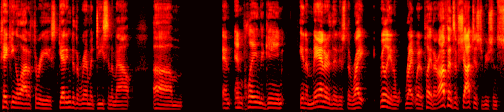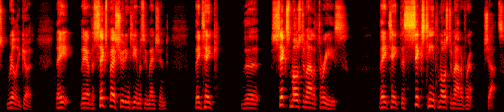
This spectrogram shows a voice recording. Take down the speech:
taking a lot of threes, getting to the rim a decent amount, um, and and playing the game in a manner that is the right, really in a right way to play. Their offensive shot distribution's really good. They they have the sixth best shooting team, as we mentioned. They take the sixth most amount of threes. They take the 16th most amount of rim shots.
